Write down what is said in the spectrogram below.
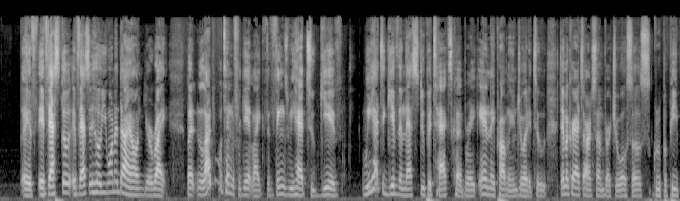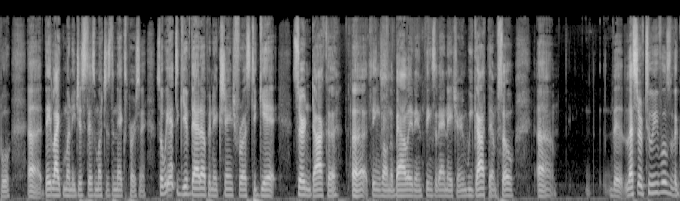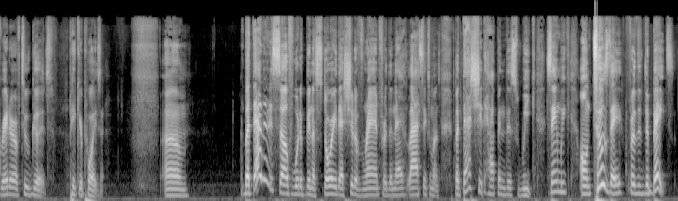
If if that's the if that's the hill you want to die on, you're right. But a lot of people tend to forget like the things we had to give we had to give them that stupid tax cut break, and they probably enjoyed it too. Democrats aren't some virtuosos group of people. Uh, they like money just as much as the next person. So we had to give that up in exchange for us to get certain DACA uh, things on the ballot and things of that nature, and we got them. So um, the lesser of two evils, or the greater of two goods. Pick your poison. Um, but that in itself would have been a story that should have ran for the next, last six months. But that shit happened this week. Same week on Tuesday for the debates.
